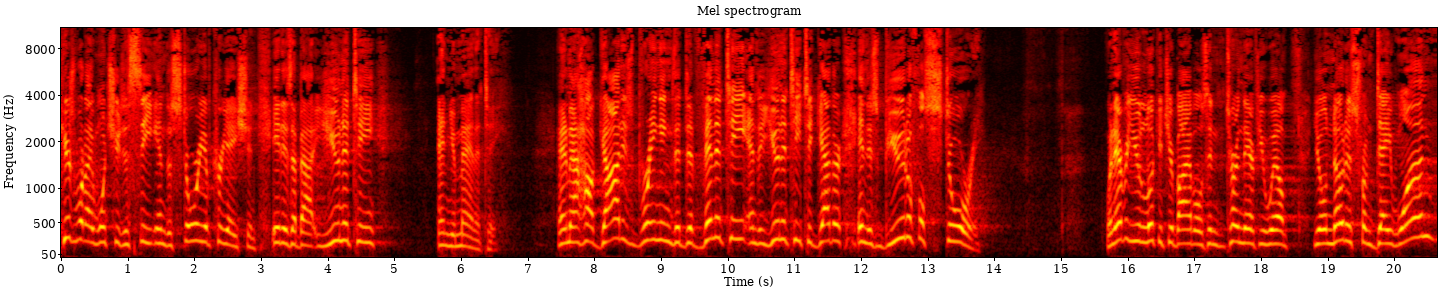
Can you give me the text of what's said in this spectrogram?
here's what I want you to see in the story of creation. It is about unity and humanity and how God is bringing the divinity and the unity together in this beautiful story. Whenever you look at your Bibles and turn there if you will, you'll notice from day one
